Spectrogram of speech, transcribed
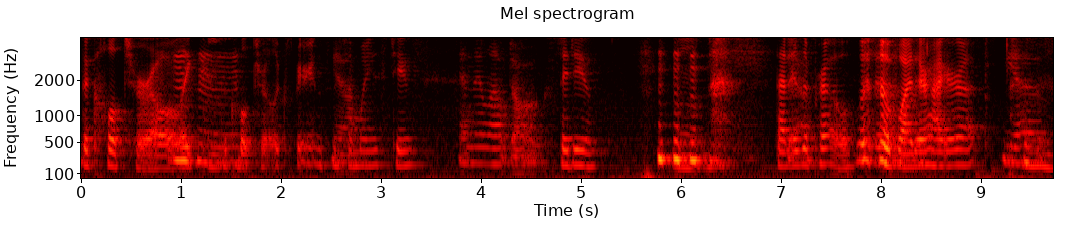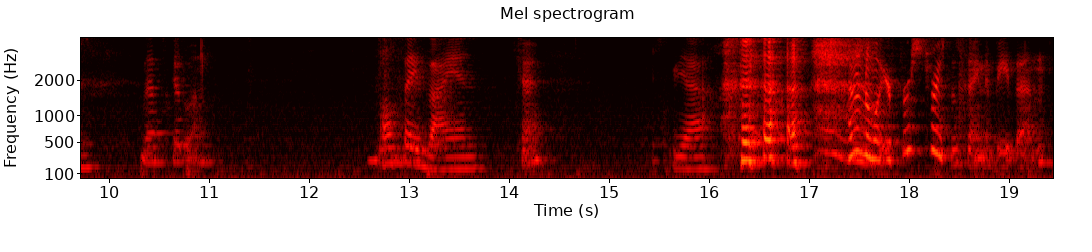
the cultural like the Mhm. cultural experience in Yeah. some ways too. and they love dogs. They do. Mm. That is Yeah. a pro of why they're higher up. yes, that's a good one. I'll say Zion. Okay. Yeah. I don't know what your first choice is going to be then.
